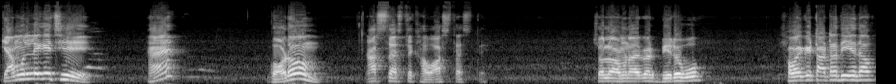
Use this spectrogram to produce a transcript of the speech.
কেমন লেগেছে? হ্যাঁ? গরম? আস্তে আস্তে খাও আস্তে আস্তে। চলো আমরা এবার বেরোবো। সবাইকে টাটা দিয়ে দাও।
